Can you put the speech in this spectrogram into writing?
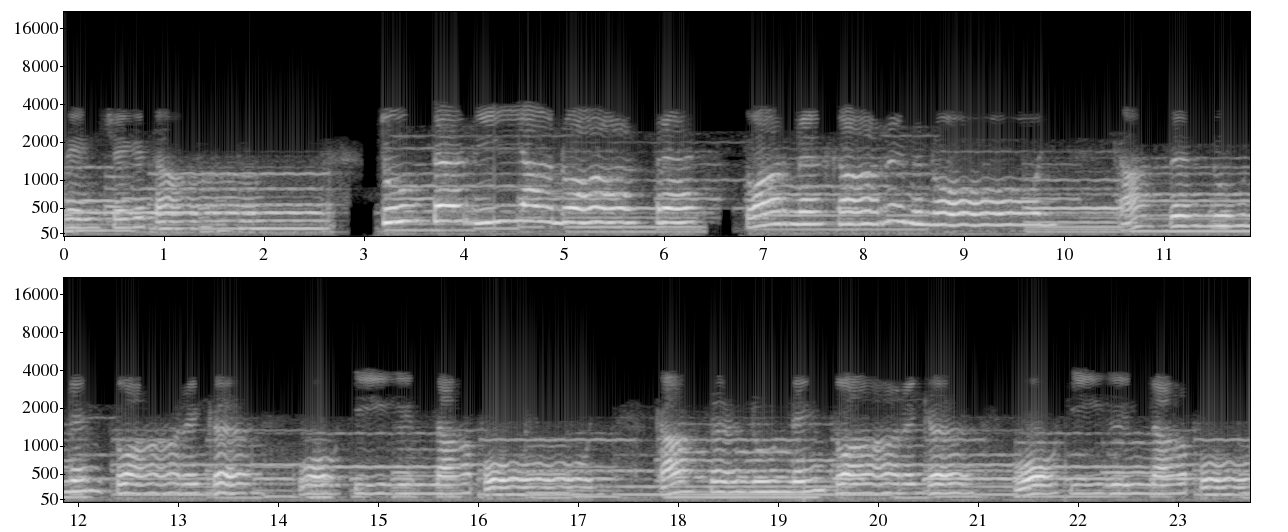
neîncetat. Tu, tăria noastră, toarnă har în noi, ca să nu ne întoarcă ochii înapoi, ca să nu ne întoarcă ochii înapoi.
